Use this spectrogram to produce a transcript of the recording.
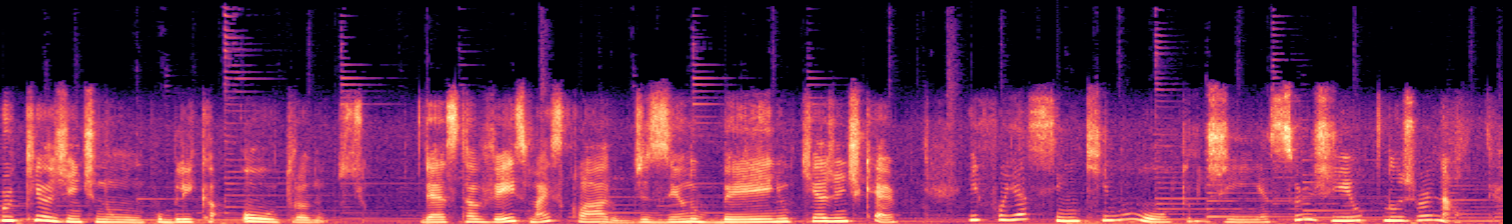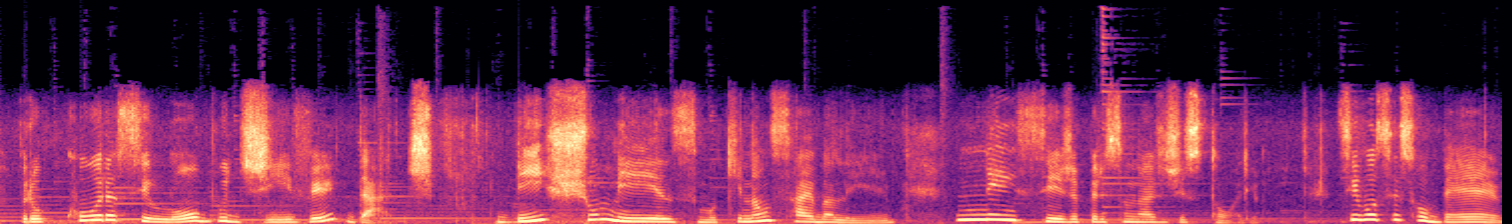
por que a gente não publica outro anúncio? Desta vez mais claro, dizendo bem o que a gente quer. E foi assim que no outro dia surgiu no jornal. Procura-se lobo de verdade. Bicho mesmo que não saiba ler, nem seja personagem de história. Se você souber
